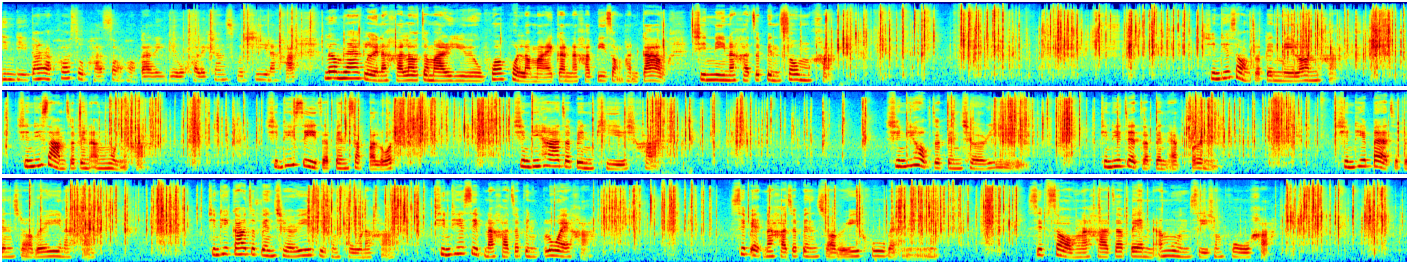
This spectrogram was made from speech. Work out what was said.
ยินดีต้อนรับเข้าสู่พาร์ทสองของการรีวิวคอลเล c ชัน Squishy นะคะ เริ่มแรกเลยนะคะ เราจะมารีวิวพวกผลไม้กันนะคะ ปี 2009 ชิ้นนี้นะคะจะเป็นส้มค่ะ ชิ้นที่ 2 จะเป็นเมลอนค่ะ ชิ้นที่ 3 จะเป็นองุ่นค่ะ ชิ้นทีสี่4 จะเป็นสับปะรด ชิ้นที่ 5 จะเป็นพีชค่ะ ชิ้นที่ 6 จะเป็นเชอร์รี่ ชิ้นที่ 7 จะเป็นแอปเปิลชิ้นที่ 8 จะเป็นสตรอเบอรี่นะคะ ชิ้นที่ 9 จะเป็นเชอร์รี่สีชมพูนะคะ ชิ้นที่ 10 นะคะจะเป็นกล้วยค่ะ 11 นะคะจะเป็นสตรอเบอรี่คู่แบบนี้ 12 นะคะจะเป็นองุ่นสีชมพูค่ะ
